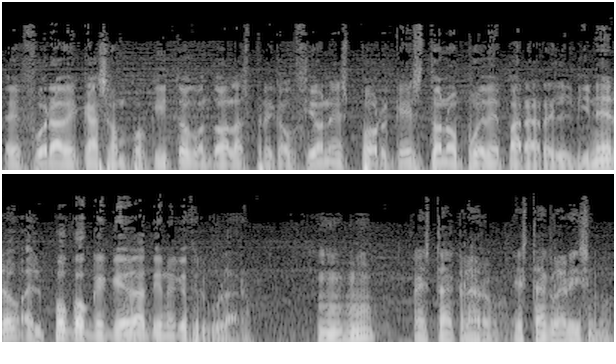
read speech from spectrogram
eh, fuera de casa un poquito con todas las precauciones porque esto no puede parar. El dinero, el poco que queda, tiene que circular. Está claro, está clarísimo.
